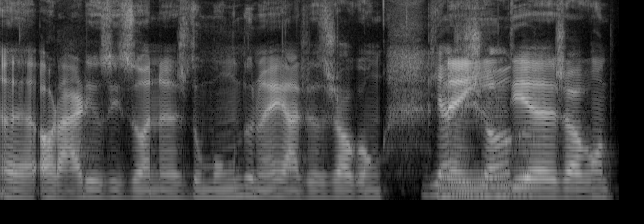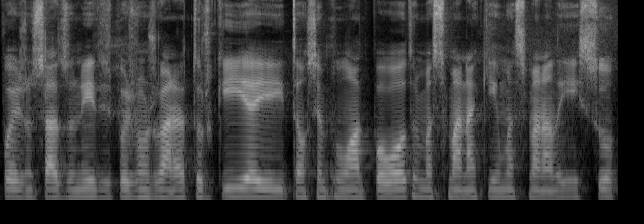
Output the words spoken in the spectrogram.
ah, horários e zonas do mundo, não é? Às vezes jogam Viaja na joga. Índia, jogam depois nos Estados Unidos depois vão jogar na Turquia e estão sempre de um lado para o outro, uma semana aqui, uma semana ali. Isso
